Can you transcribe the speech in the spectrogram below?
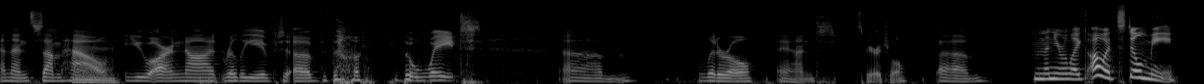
and then somehow Mm. you are not relieved of the the weight, um, literal and spiritual. Um, And then you're like, oh, it's still me.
